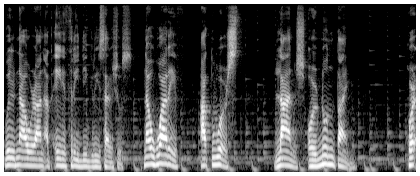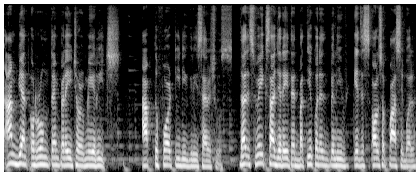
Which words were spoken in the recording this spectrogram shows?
will now run at 83 degrees Celsius. Now what if, at worst, lunch or noontime, where ambient or room temperature may reach up to 40 degrees Celsius. That is way exaggerated but you couldn't believe it is also possible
